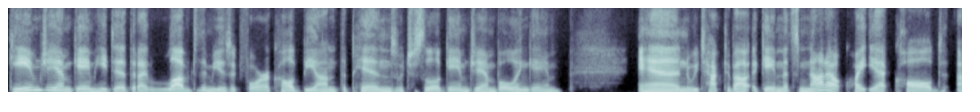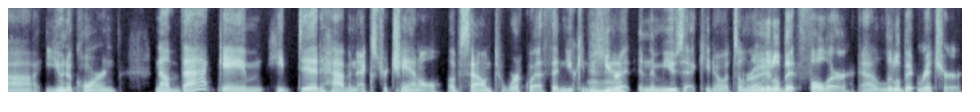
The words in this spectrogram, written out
game jam game he did that I loved the music for called Beyond the Pins, which is a little game jam bowling game. And we talked about a game that's not out quite yet called uh, Unicorn. Now, that game, he did have an extra channel of sound to work with, and you can hear Mhm. it in the music. You know, it's a Right. little bit fuller, a little bit richer.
